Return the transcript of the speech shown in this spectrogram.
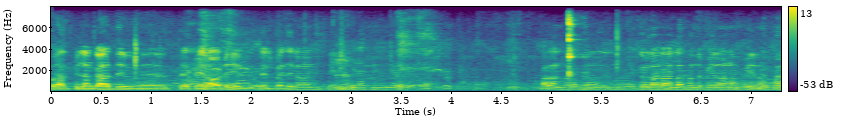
ඔයත් පිළං ගාද්දි මේ පේන අඩුයි තෙල් බැඳෙනවනේ. බලන්න අපේ ආමුදුනේ. එකලාට ලස්සනට පේනවා නම් පේනවා.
